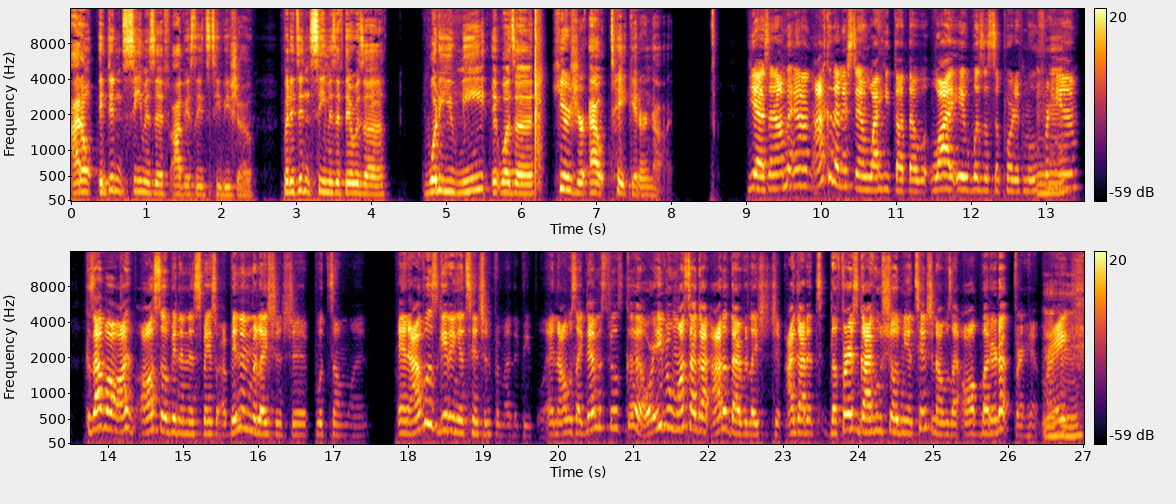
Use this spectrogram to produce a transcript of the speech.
I don't. It didn't seem as if obviously it's a TV show, but it didn't seem as if there was a what do you need. It was a here's your out, take it or not. Yes, and I mean, and I could understand why he thought that why it was a supportive move for Mhm. him. Because I've al- I've also been in this space where I've been in a relationship with someone, and I was getting attention from other people, and I was like, "Damn, this feels good." Or even once I got out of that relationship, I got it. The first guy who showed me attention, I was like all buttered up for him, right? Mhm.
